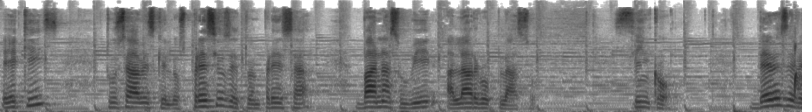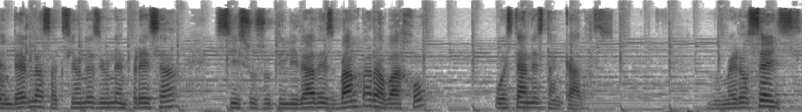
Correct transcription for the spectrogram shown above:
X, tú sabes que los precios de tu empresa van a subir a largo plazo. 5. Debes de vender las acciones de una empresa si sus utilidades van para abajo o están estancadas. Número 6.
